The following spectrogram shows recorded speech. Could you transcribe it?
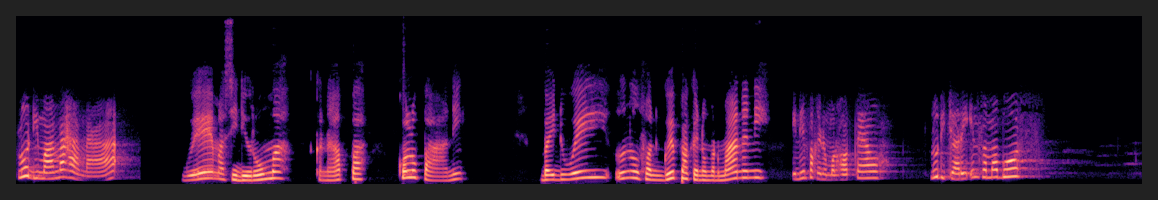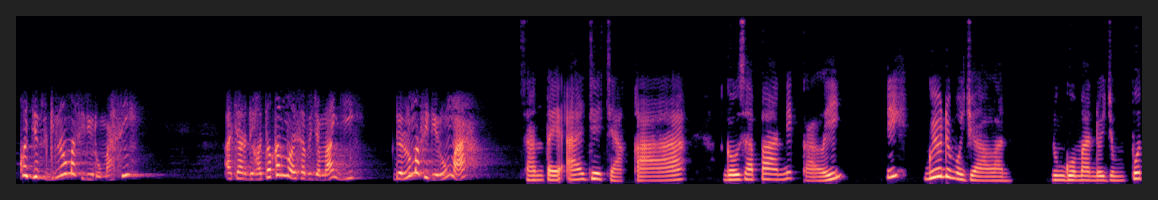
Lu di mana, Hana? Gue masih di rumah. Kenapa? Kok lu panik? By the way, lu nelfon gue pakai nomor mana nih? Ini pakai nomor hotel. Lu dicariin sama bos. Kok jam segini lu masih di rumah sih? Acara di hotel kan mulai satu jam lagi. Dan lu masih di rumah. Santai aja, Caka. Gak usah panik kali. Ih, gue udah mau jalan. Nunggu Mando jemput.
